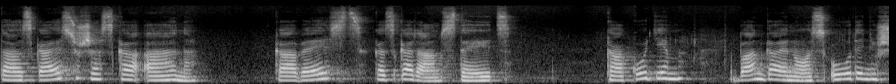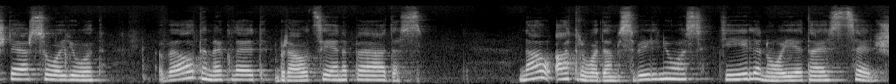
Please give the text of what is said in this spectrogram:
Tās gaisušas kā ēna, kā vēsts, kas garām steidz kā kuģim, bangainos ūdeņus šķērsojot, velta meklēt brauciena pēdas. Nav atrodams viļņos ķīļa noietais ceļš.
